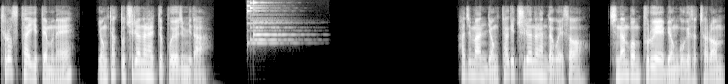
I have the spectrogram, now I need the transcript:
트로스타이기 때문에 영탁도 출연을 할 듯 보여집니다. 하지만 영탁이 출연을 한다고 해서 지난번 부르의 명곡에서처럼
